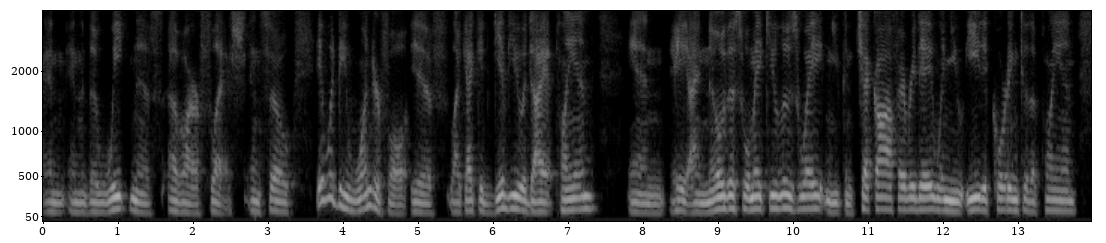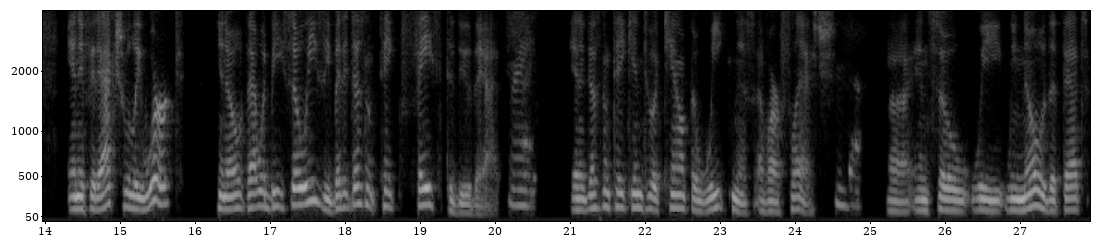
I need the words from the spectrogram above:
and and the weakness of our flesh. And so it would be wonderful if like i could give you a diet plan and hey i know this will make you lose weight and you can check off every day when you eat according to the plan. And if it actually worked you know that would be so easy but it doesn't take faith to do that. Right. And it doesn't take into account the weakness of our flesh. Yeah. uh, and so we we know that that's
